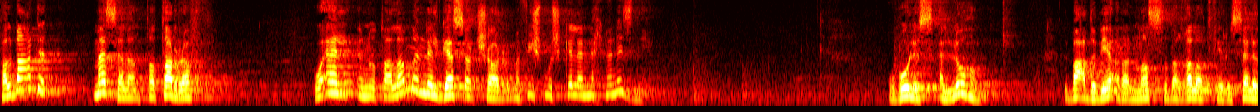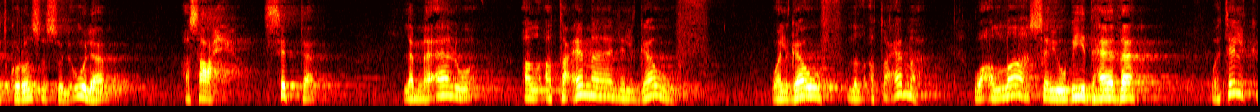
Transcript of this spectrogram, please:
فالبعض مثلا تطرف وقال إنه طالما إن الجسد شر مفيش مشكلة إن إحنا نزني. وبولس قال لهم البعض بيقرأ النص ده غلط في رسالة كورنثوس الأولى اصح ستة لما قالوا الأطعمة للجوف والجوف للأطعمة والله سيبيد هذا وتلك.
